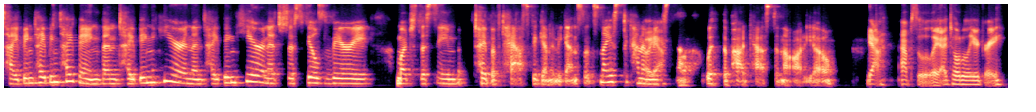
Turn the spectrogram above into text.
typing, typing, typing, then typing here, and then typing here. And it just feels very, much the same type of task again and again. So it's nice to kind of oh, mix yeah. up with the podcast and the audio. Yeah, absolutely. I totally agree.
